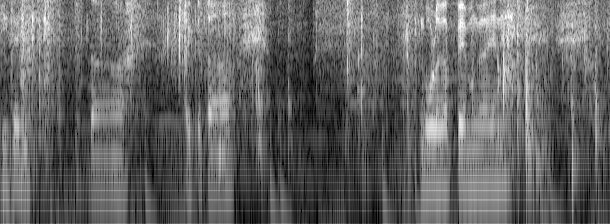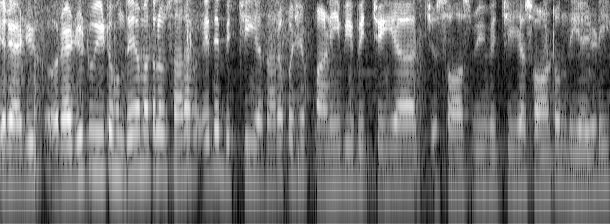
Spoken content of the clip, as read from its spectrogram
ਠੀਕ ਹੈ ਜੀ। ਤਾਂ ਇੱਕ ਤਾਂ ਗੋਲ ਗੱਪੇ ਮੰਗਾਏ ਨੇ। ਇਹ ਰੈਡੀ ਰੈਡੀ ਟੂ ਈਟ ਹੁੰਦੇ ਆ, ਮਤਲਬ ਸਾਰਾ ਇਹਦੇ ਵਿੱਚ ਹੀ ਆ, ਸਾਰਾ ਕੁਝ ਪਾਣੀ ਵੀ ਵਿੱਚ ਹੀ ਆ ਸੌਸ ਵੀ ਵਿੱਚ ਹੀ ਆ ਸੌਂਟ ਹੁੰਦੀ ਆ ਜਿਹੜੀ,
